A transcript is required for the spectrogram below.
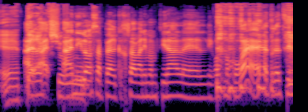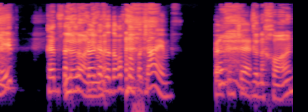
אה, פרק שהוא... אני לא עושה פרק עכשיו, אני ממתינה לראות מה קורה, את רצינית? אחרת נצטרך לא, לא, לעשות פרק אומר- זדורוב כל חודשיים. פרק המשך. זה נכון,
